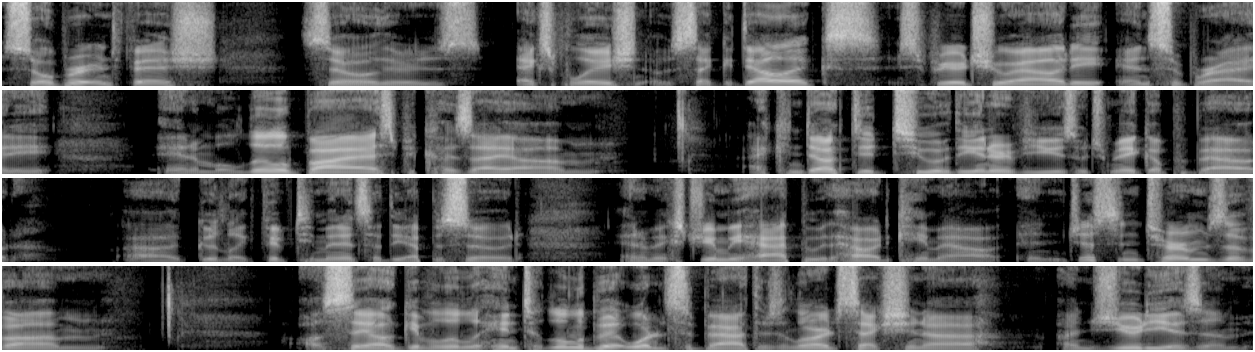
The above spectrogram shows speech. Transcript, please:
sober in Phish. So there's exploration of psychedelics, spirituality, and sobriety. And I'm a little biased because I um I conducted two of the interviews, which make up about a uh, good like 15 minutes of the episode, and I'm extremely happy with how it came out. And just in terms of um, I'll say I'll give a little hint, a little bit what it's about. There's a large section uh, on Judaism,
